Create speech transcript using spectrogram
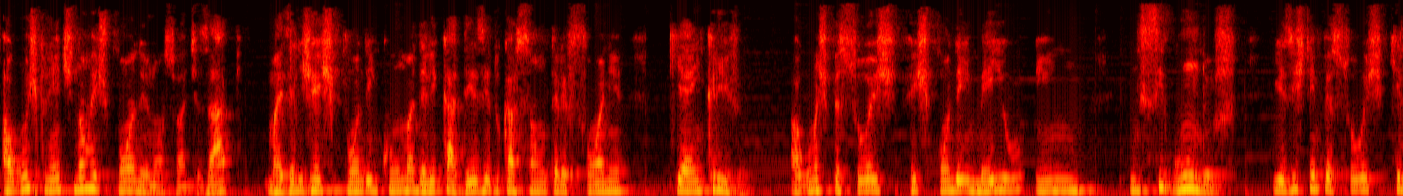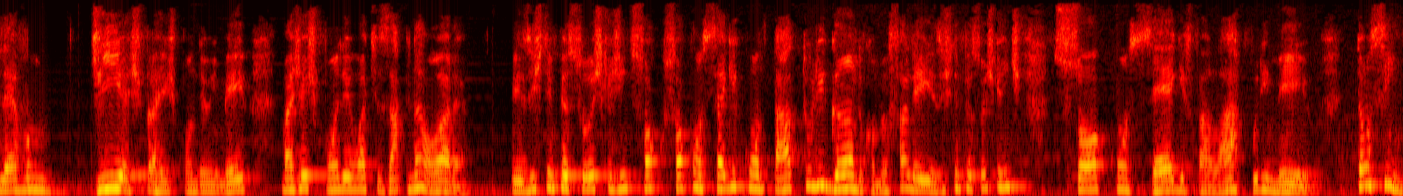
Alguns clientes não respondem o nosso WhatsApp, mas eles respondem com uma delicadeza e educação no telefone que é incrível. Algumas pessoas respondem e-mail em, em segundos e existem pessoas que levam dias para responder o e-mail, mas respondem o WhatsApp na hora. Existem pessoas que a gente só, só consegue contato ligando, como eu falei. Existem pessoas que a gente só consegue falar por e-mail. Então, assim,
